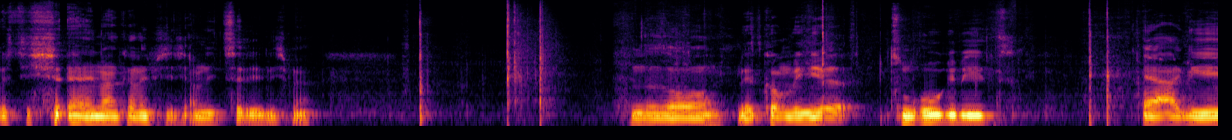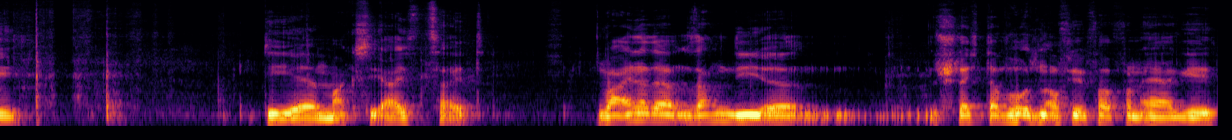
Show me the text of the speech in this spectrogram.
richtig erinnern kann ich mich an die CD nicht mehr. So, jetzt kommen wir hier zum Ruhrgebiet. RAG, die äh, Maxi-Eiszeit. War einer der Sachen, die äh, schlechter wurden, auf jeden Fall von RAG.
